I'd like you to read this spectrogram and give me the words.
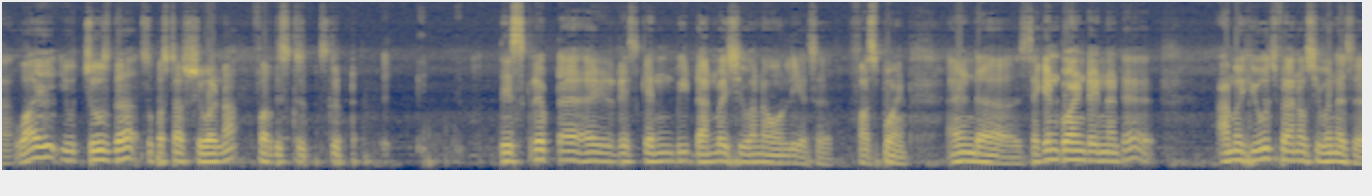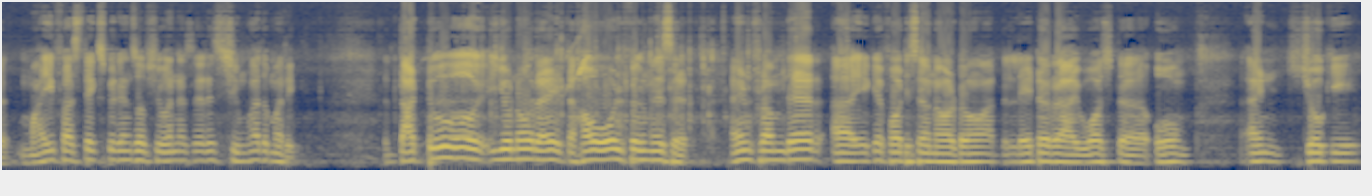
Why you choose the superstar Shivanna for this script? script? this script uh, this can be done by Shivana only as a first point. And uh, second point ఏంటంటే I'm a huge fan of Shivana sir. My first experience of Shivana sir is Shimhadamari. That too, you know, right, how old film is it? And from there, uh, AK-47 Auto, later I watched uh, Om and Joki.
